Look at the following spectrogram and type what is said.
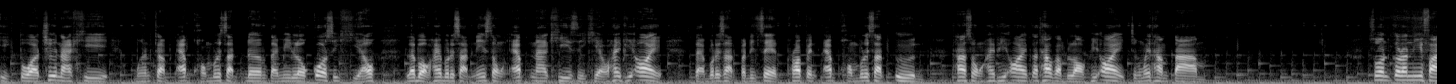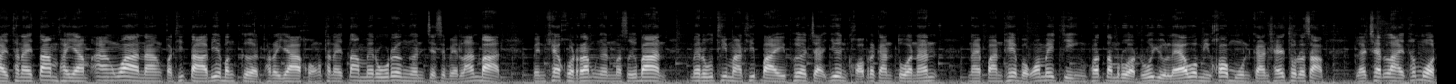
อีกตัวชื่อนาคี เหมือนกับแอปของบริษัทเดิมแต่มีโลโก้สีเขียว และบอกให้บริษัทนี้ส่งแอปนาคีสีเขียวให้พี่อ้อย แต่บริษัทปฏิเสธเพราะเป็นแอปของบริษัทอื่น ถ้าส่งให้พี่อ้อยก็เท่ากับหลอกพี่อ้อย จึงไม่ทำตาม ส่วนกรณีฝ่ายทนายตั้มพยายามอ้างว่านางปฏิตาเบี้ยบังเกิดภรรยาของทนายตั้มไม่รู้เรื่องเงิน 71 ล้านบาท เป็นแค่คนรับเงินมาซื้อบ้าน ไม่รู้ที่มาที่ไปเพื่อจะยื่นขอประกันตัวนั้นนายปานเทพบอกว่าไม่จริง เพราะตำรวจรู้อยู่แล้วว่ามีข้อมูลการใช้โทรศัพท์ และแชทไลน์ทั้งหมด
